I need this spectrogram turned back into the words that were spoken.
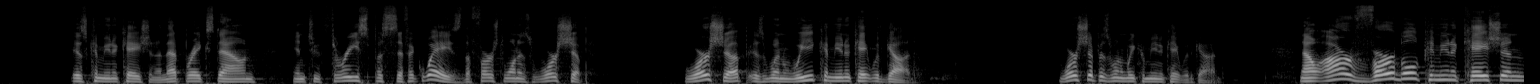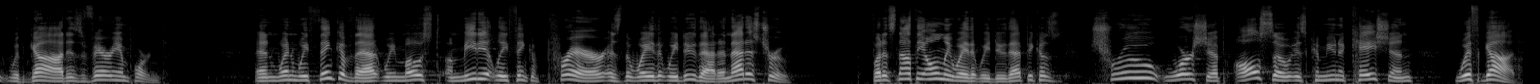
is communication, and that breaks down into three specific ways. The first one is worship. Worship is when we communicate with God. Worship is when we communicate with God. Now, our verbal communication with God is very important. And when we think of that, we most immediately think of prayer as the way that we do that. And that is true. But it's not the only way that we do that because true worship also is communication with God.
